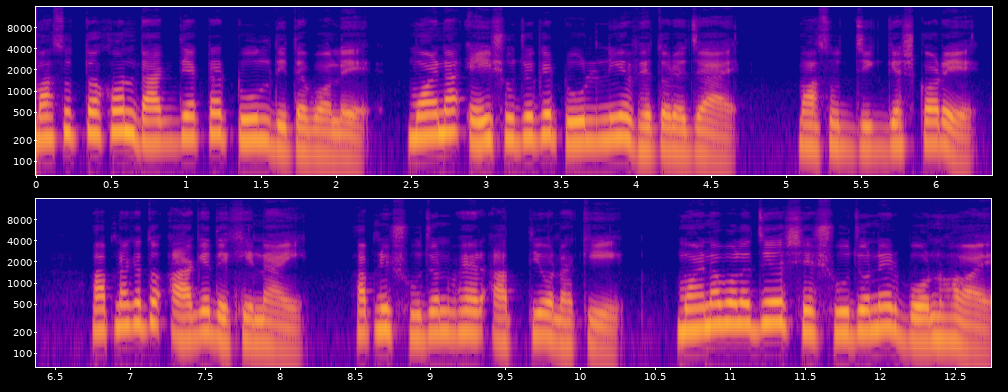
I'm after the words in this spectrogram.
মাসুদ তখন ডাক দিয়ে একটা টুল দিতে বলে। ময়না এই সুযোগে টুল নিয়ে ভেতরে যায়। মাসুদ জিজ্ঞেস করে, আপনাকে তো আগে দেখি নাই। আপনি সুজন ভাইয়ের আত্মীয় নাকি? ময়না বলে যে সে সুজনের বোন হয়।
